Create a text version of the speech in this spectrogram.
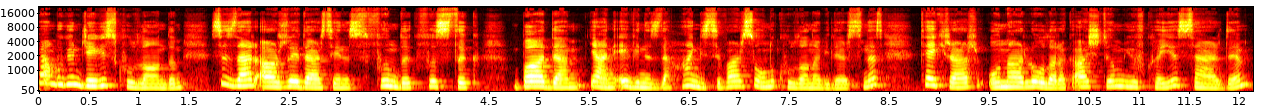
Ben bugün ceviz kullandım. Sizler arzu ederseniz fındık, fıstık, badem yani evinizde hangisi varsa onu kullanabilirsiniz. Tekrar onarlı olarak açtığım yufkayı serdim.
